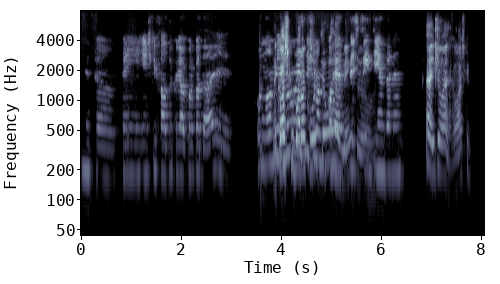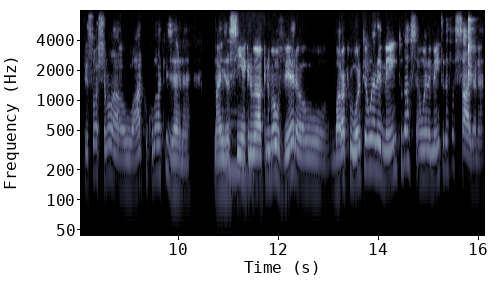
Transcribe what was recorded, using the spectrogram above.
Então, tem gente que fala do Criar Crocodile. O nome É que eu acho que o Works é um correto, elemento, desde que você não. entenda, né? É, então é, eu acho que a pessoa chama o arco como ela quiser, né? Mas assim, Hum. aqui no meu, aqui no meu ver, o Baroque Works é um elemento da, é um elemento dessa saga, né?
